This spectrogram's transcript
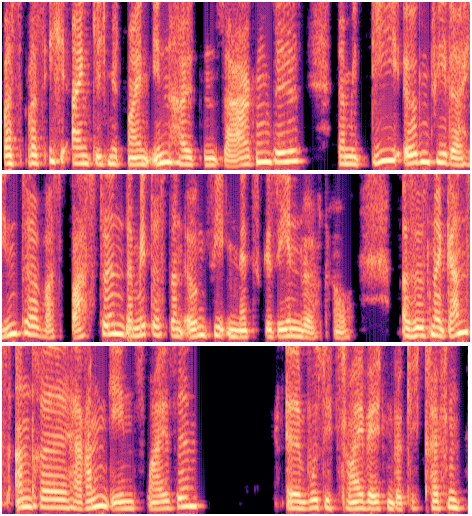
was, was ich eigentlich mit meinen Inhalten sagen will, damit die irgendwie dahinter was basteln, damit das dann irgendwie im Netz gesehen wird auch. Also es ist eine ganz andere Herangehensweise, äh, wo sich zwei Welten wirklich treffen.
